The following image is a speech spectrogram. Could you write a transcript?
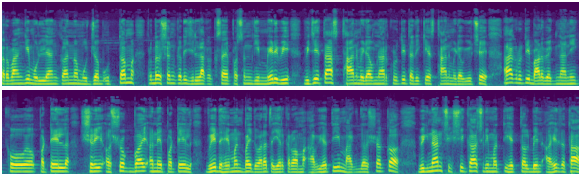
સર્વાંગી મૂલ્યાંકન મુજબ ઉત્તમ પ્રદર્શન કરી જિલ્લા કક્ષાએ પસંદગી મેળવી. વિજેતા સ્થાન મેળવનાર કૃતિ તરીકે સ્થાન મેળવ્યું છે. આ કૃતિ બાળ વૈજ્ઞાનિકો પટેલ, શ્રી અશોકભાઈ અને પટેલ વેદ હેમંતભાઈ દ્વારા તૈયાર કરવામાં આવી હતી. માર્ગદર્શક વિજ્ઞાન શિક્ષિકા શ્રીમતી હેતલબેન આહિર તથા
